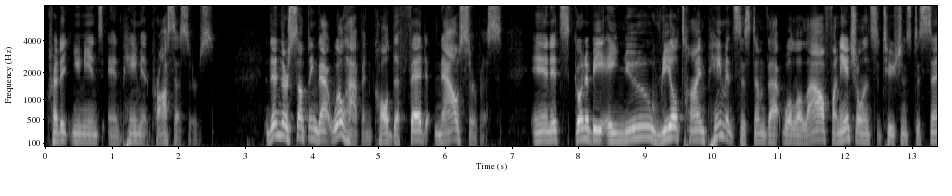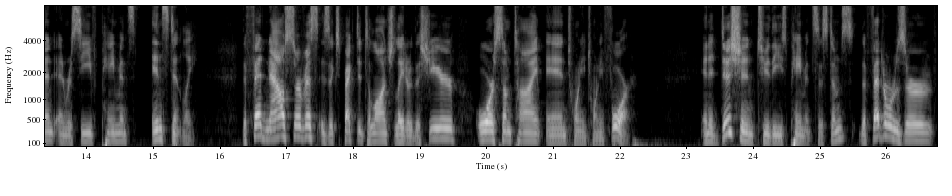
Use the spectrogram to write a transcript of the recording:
credit unions, and payment processors. And then there's something that will happen called the Fed Now service. And it's going to be a new real time payment system that will allow financial institutions to send and receive payments instantly. The Fed Now service is expected to launch later this year or sometime in 2024. In addition to these payment systems, the Federal Reserve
